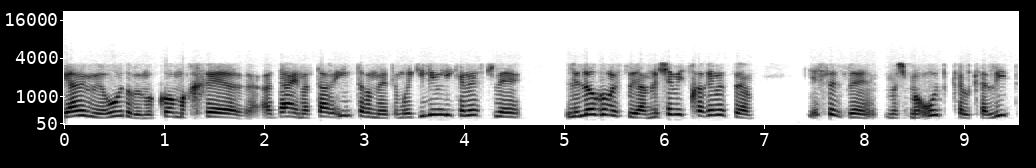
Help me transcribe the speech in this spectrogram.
גם אם הראו אותו במקום אחר, עדיין, אתר אינטרנט, הם רגילים להיכנס ל, ללוגו מסוים, לשם מסחרי מסוים. יש לזה משמעות כלכלית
